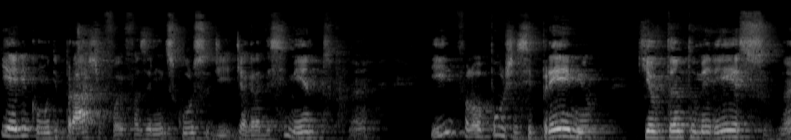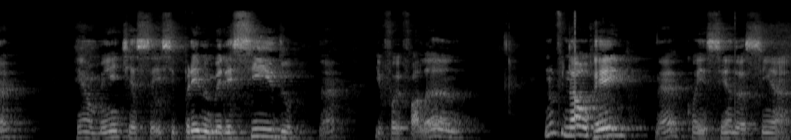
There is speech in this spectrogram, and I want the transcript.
E ele, como de praxe, foi fazer um discurso de, de agradecimento. Né? E falou: Puxa, esse prêmio que eu tanto mereço, né? realmente esse, esse prêmio merecido, né? E foi falando. No final, o rei, né, conhecendo assim a,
